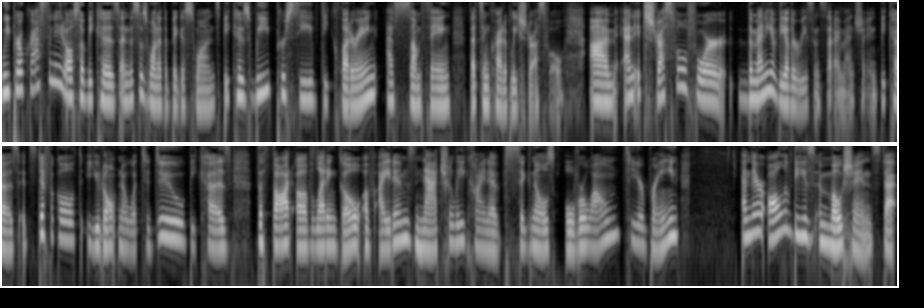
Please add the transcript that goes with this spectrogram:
We procrastinate also because, and this is one of the biggest ones, because we perceive decluttering as something that's incredibly stressful. Um, and it's stressful for the many of the other reasons that I mentioned, because it's difficult, you don't know what to do, because the thought of letting go of items naturally kind of signals overwhelm to your brain. And there are all of these emotions that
